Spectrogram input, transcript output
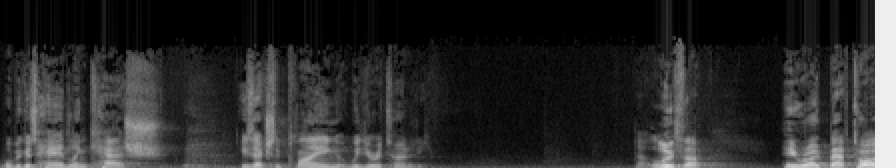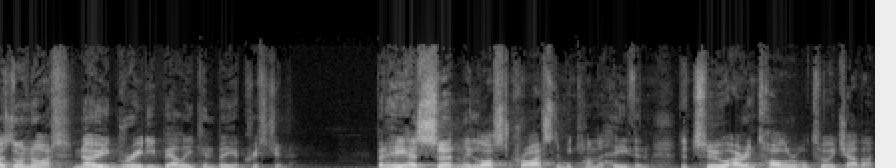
Well, because handling cash is actually playing with your eternity. Now, Luther, he wrote, Baptized or not, no greedy belly can be a Christian. But he has certainly lost Christ and become a heathen. The two are intolerable to each other.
